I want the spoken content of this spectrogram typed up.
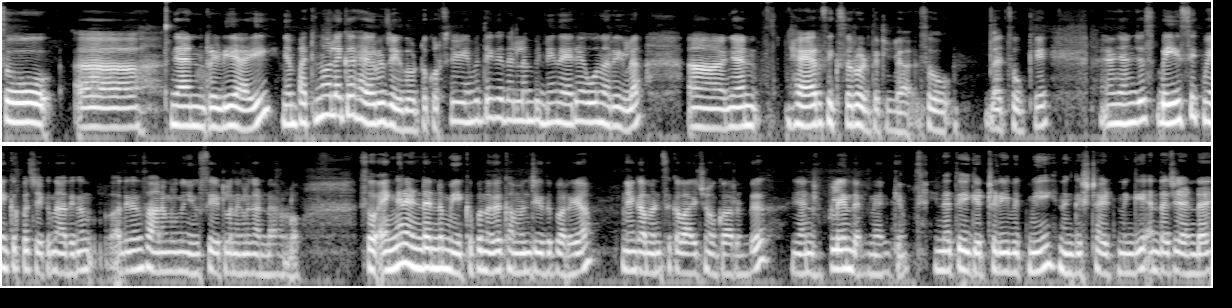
സോ ഞാൻ റെഡിയായി ഞാൻ പറ്റുന്ന പോലെയൊക്കെ ഹെയർ ചെയ്തു കേട്ടോ. കുറച്ച് കഴിയുമ്പോഴത്തേക്ക് ഇതെല്ലാം പിന്നെ നേരെ ആവുമെന്ന് അറിയില്ല ഞാൻ ഹെയർ ഫിക്സറും എടുത്തിട്ടില്ല. സോ ദാറ്റ്സ് ഓക്കെ ഞാൻ ജസ്റ്റ് ബേസിക് മേക്കപ്പ് ചെയ്യുന്നത്. അധികം അധികം സാധനങ്ങളൊന്നും യൂസ് ചെയ്തിട്ടില്ല. നിങ്ങൾ കണ്ടാണല്ലോ. സോ എങ്ങനെയുണ്ട് എന്റെ മേക്കപ്പ് എന്നൊക്കെ കമന്റ് ചെയ്ത് പറയാം. ഞാൻ കമൻസ് ഒക്കെ വായിച്ച് നോക്കാറുണ്ട്. ഞാൻ റിപ്ലൈയും തരുന്നതായിരിക്കും. ഇന്നത്തെ ഗെറ്റ് റെഡി വിത്ത് മീ നിങ്ങൾക്ക് ഇഷ്ടമായിട്ടുണ്ടെങ്കിൽ എന്താ ചെയ്യേണ്ടത്?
